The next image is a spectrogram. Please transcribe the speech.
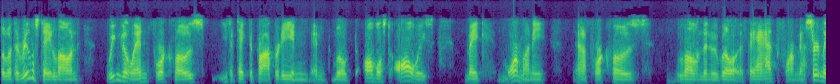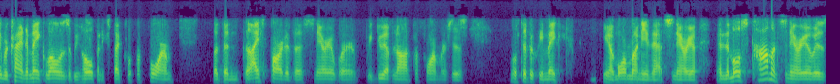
But with a real estate loan, we can go in, foreclose, you know, take the property, and, and we'll almost always make more money on a foreclosed loan than we will if they had performed. Now, certainly, we're trying to make loans that we hope and expect will perform. But then the nice part of a scenario where we do have non-performers is we'll typically make you know more money in that scenario. And the most common scenario is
